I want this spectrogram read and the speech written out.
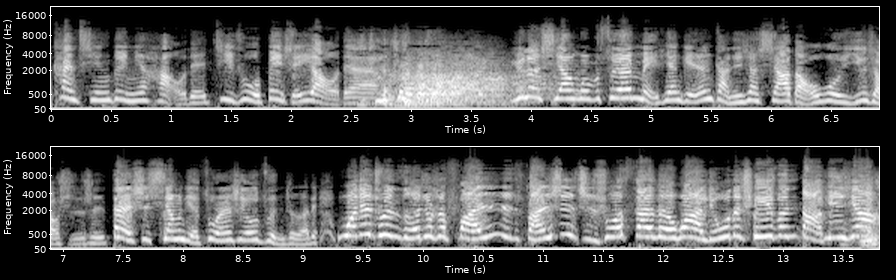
看清对你好的，记住被谁咬的。娱乐香饽饽虽然每天给人感觉像瞎捣鼓一个小时似的，但是香姐做人是有准则的。我的准则就是凡事凡事只说三分话，留着七分打天下。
